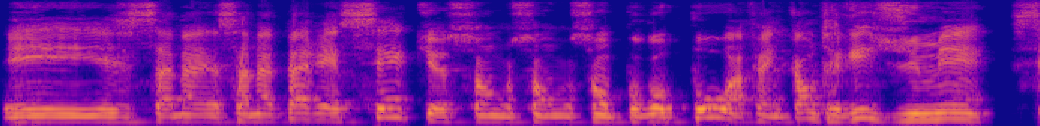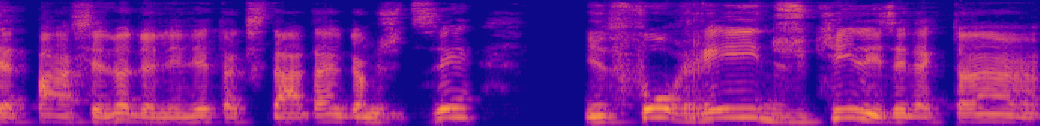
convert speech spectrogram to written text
Et ça m'apparaissait que son, son, son, propos, en fin de compte, résumait cette pensée-là de l'élite occidentale, comme je disais. Il faut rééduquer les électeurs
